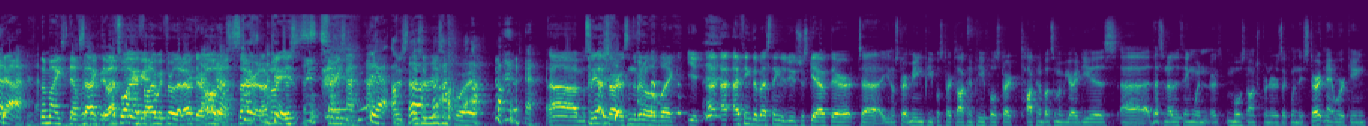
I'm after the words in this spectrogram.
yeah, the mic's definitely. Exactly. picked it That's why I Very thought I would throw that out there. Oh, there's a siren. I'm not case. just crazy. Yeah. There's, there's a reason for it. Um, so yeah, sorry, I was in the middle of like. I, I- I think the best thing to do is just get out there to you know start meeting people, start talking to people, start talking about some of your ideas. Uh, that's another thing when uh, most entrepreneurs like when they start networking,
